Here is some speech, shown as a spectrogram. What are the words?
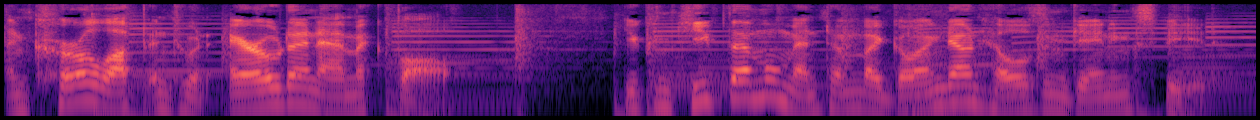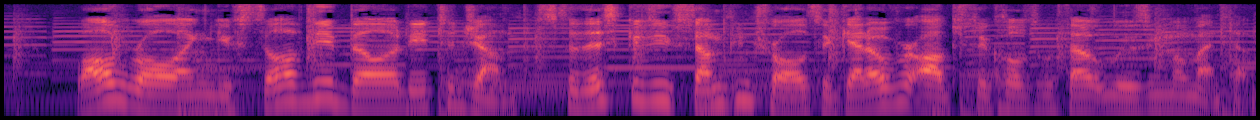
and curl up into an aerodynamic ball. You can keep that momentum by going down hills and gaining speed. While rolling, you still have the ability to jump, so this gives you some control to get over obstacles without losing momentum.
